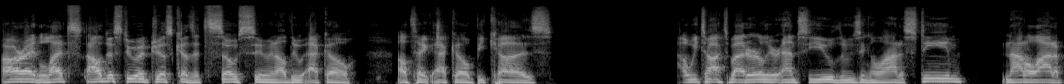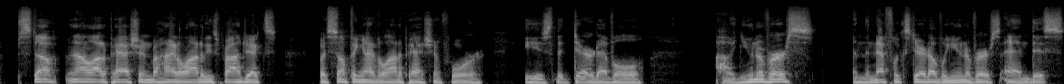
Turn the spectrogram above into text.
All right, let's. I'll just do it just because it's so soon. I'll do Echo. I'll take Echo because uh, we talked about earlier. MCU losing a lot of steam, not a lot of stuff, not a lot of passion behind a lot of these projects. But something I have a lot of passion for is the Daredevil uh, universe and the Netflix Daredevil universe, and this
